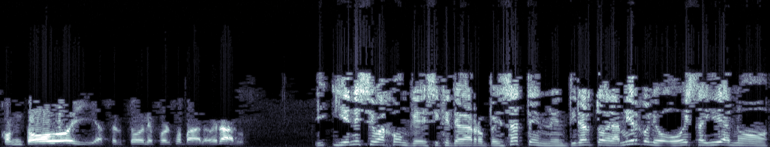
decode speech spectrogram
con todo y hacer todo el esfuerzo para lograrlo. Y, en ese bajón que decís que te agarró, ¿pensaste en, tirar toda la miércoles o esa idea no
